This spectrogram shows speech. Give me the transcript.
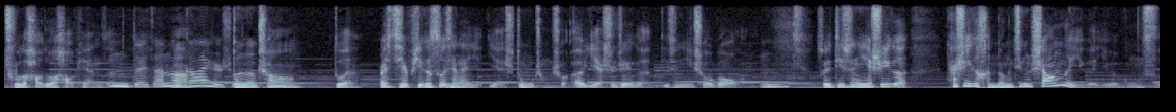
出了好多好片子。嗯，对，咱们刚开始说的《动物城》。对，而且其实皮克斯现在也也是动物城收，呃，也是这个迪士尼收购了。嗯，所以迪士尼是一个，它是一个很能经商的一个一个公司，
